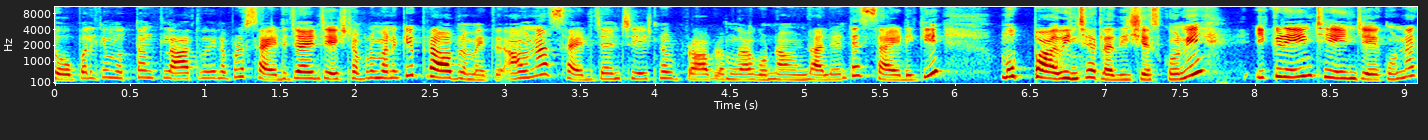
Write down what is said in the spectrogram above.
లోపలికి మొత్తం క్లాత్ పోయినప్పుడు సైడ్ జాయిన్ చేసినప్పుడు మనకి ప్రాబ్లం అవుతుంది. అవునా? సైడ్ జాయిన్ చేసినప్పుడు ప్రాబ్లం కాకుండా ఉండాలి అంటే సైడ్కి ముప్పావించి అట్లా తీసేసుకొని ఇక్కడ ఏం చేంజ్ చేయకుండా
